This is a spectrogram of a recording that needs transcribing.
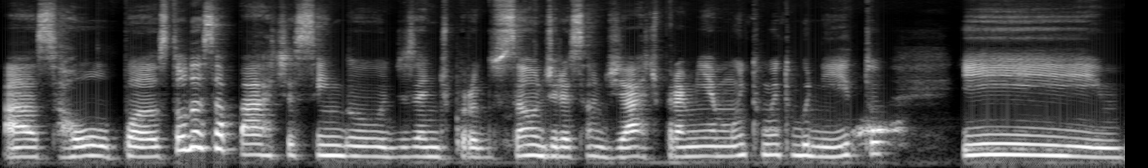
as roupas, toda essa parte, assim, do design de produção, direção de arte, para mim é muito, muito bonito. E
